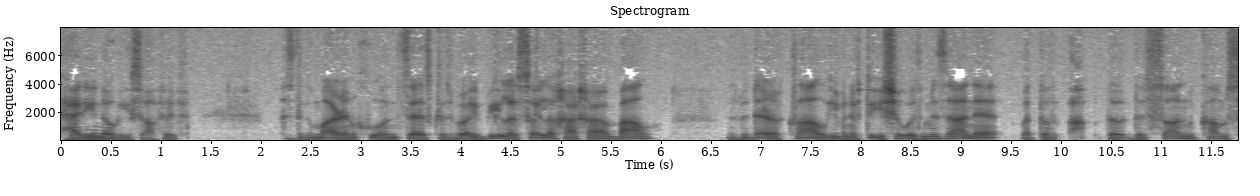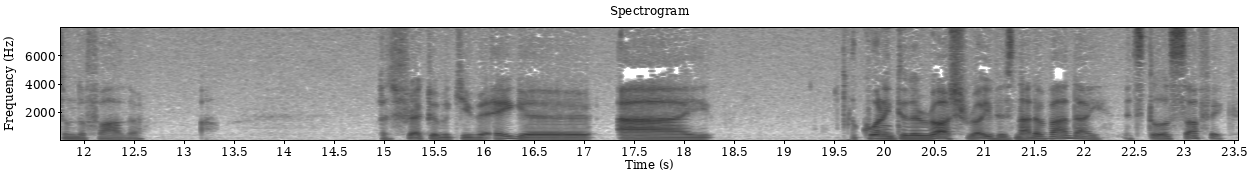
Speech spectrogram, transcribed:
How do you know he's Aviv? as the Gemara in Chulin says, because Roy Bila Soilach Achar Bal, as B'derech Klal, even if the Isha was Mizaneh, but the, the, the son comes from the father. As Eiger, I, according to the Rosh, Roiv is not a Vadai, it's still a suffix.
